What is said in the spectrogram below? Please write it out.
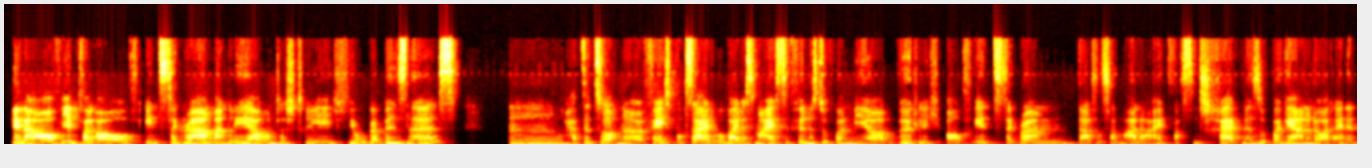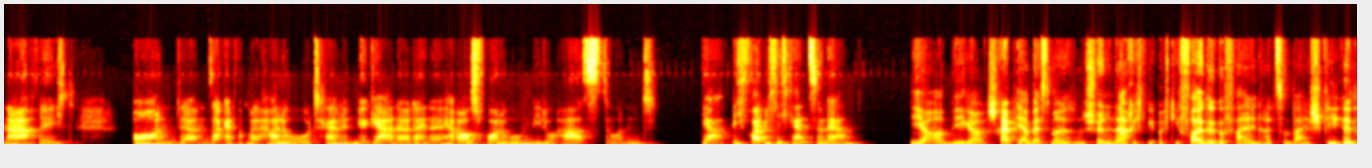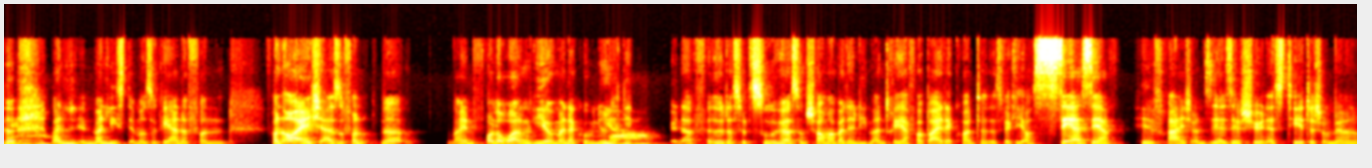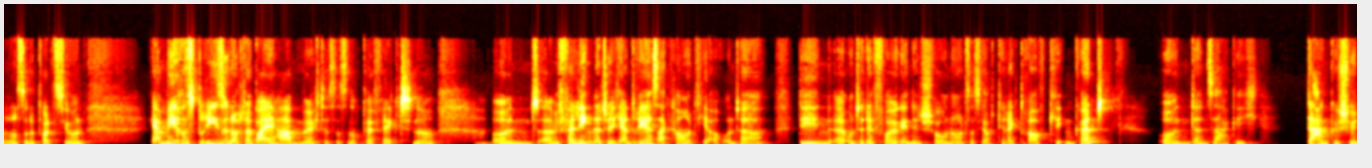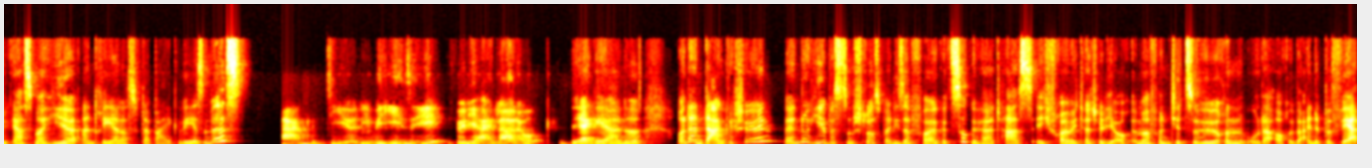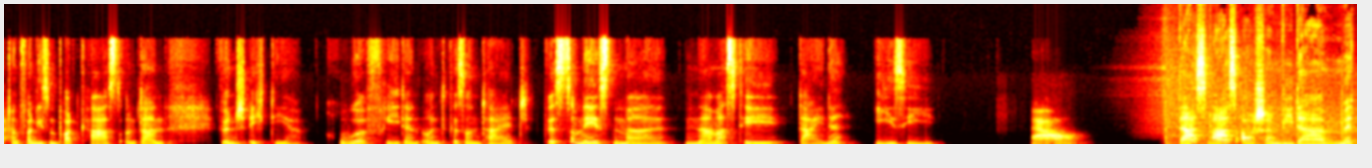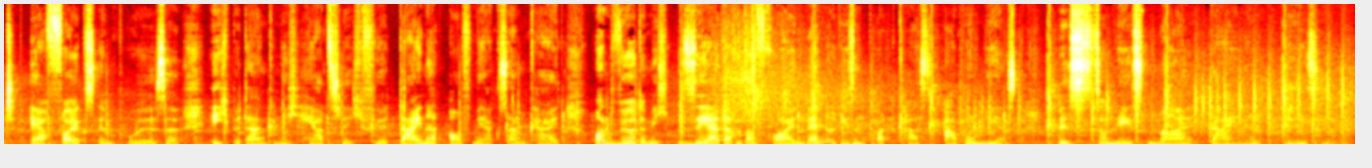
Genau, auf jeden Fall auf Instagram, Andrea-Yoga-Business. Mm, habe dazu auch eine Facebook-Seite, wobei das meiste findest du von mir wirklich auf Instagram. Das ist am aller einfachsten. Schreib mir super gerne dort eine Nachricht und ähm, sag einfach mal Hallo, teile mit mir gerne deine Herausforderungen, die du hast. Und ja, ich freue mich, dich kennenzulernen. Ja, mega. Schreibt ihr am besten mal eine schöne Nachricht, wie euch die Folge gefallen hat, zum Beispiel. Ne? Genau. Man, man liest immer so gerne von, von euch, also von ne, meinen Followern hier, meiner Community. Ja. Dafür, dass du zuhörst und schau mal bei der lieben Andrea vorbei. Der Content ist wirklich auch sehr, sehr hilfreich und sehr, sehr schön ästhetisch. Und wenn man noch so eine Portion ja, Meeresbrise noch dabei haben möchte, ist das noch perfekt. Ne? Und ähm, ich verlinke natürlich Andreas Account hier auch unter, den, äh, unter der Folge in den Show Notes, dass ihr auch direkt draufklicken könnt. Und dann sage ich Dankeschön erstmal hier, Andrea, dass du dabei gewesen bist. Danke dir, liebe Easy, für die Einladung. Sehr gerne. Und dann Dankeschön, wenn du hier bis zum Schluss bei dieser Folge zugehört hast. Ich freue mich natürlich auch immer von dir zu hören oder auch über eine Bewertung von diesem Podcast. Und dann wünsche ich dir Ruhe, Frieden und Gesundheit. Bis zum nächsten Mal. Namaste, deine Easy. Ciao. Das war's auch schon wieder mit Erfolgsimpulse. Ich bedanke mich herzlich für deine Aufmerksamkeit und würde mich sehr darüber freuen, wenn du diesen Podcast abonnierst. Bis zum nächsten Mal, deine Easy.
